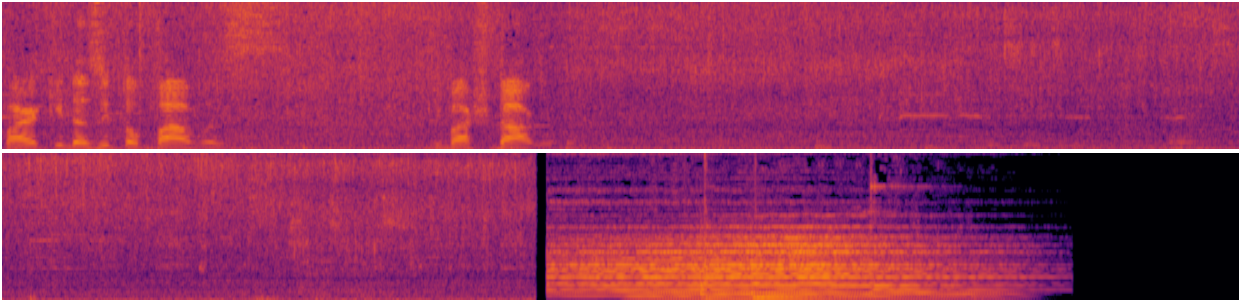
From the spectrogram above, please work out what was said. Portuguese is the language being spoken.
Parque das Itopavas, debaixo d'água.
